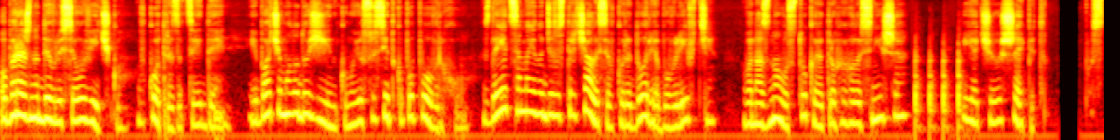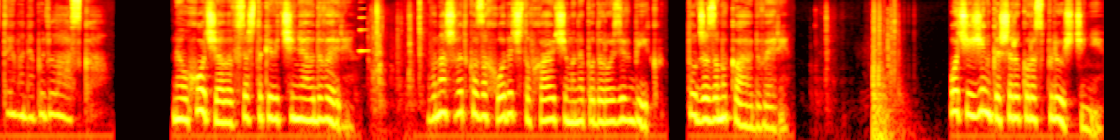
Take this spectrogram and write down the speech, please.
Обережно дивлюся у вічко, вкотре за цей день, і бачу молоду жінку, мою сусідку по поверху. Здається, ми іноді зустрічалися в коридорі або в ліфті. Вона знову стукає трохи голосніше, і я чую шепіт. Пусти мене, будь ласка. Неохоче, але все ж таки відчиняю двері. Вона швидко заходить, штовхаючи мене по дорозі вбік. Тут же замикаю двері. Очі жінки широко розплющені,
